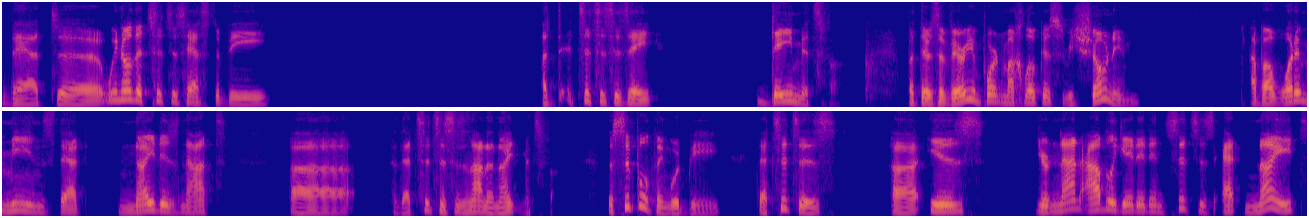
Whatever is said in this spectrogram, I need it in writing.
that uh, we know that tzitzis has to be, a, tzitzis is a day mitzvah, but there's a very important machlokas rishonim about what it means that night is not, uh, that tzitzis is not a night mitzvah. The simple thing would be that tzitzis uh, is you're not obligated in tzitzis at night,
